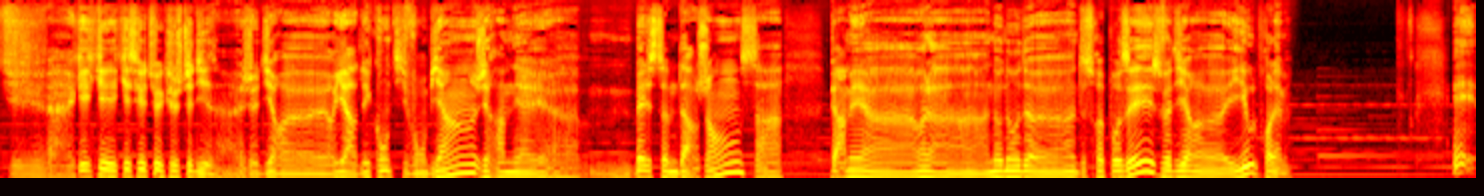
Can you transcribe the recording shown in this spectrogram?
Qu'est-ce que tu veux que je te dise? Je veux dire, euh, regarde, les comptes ils vont bien. J'ai ramené euh, une belle somme d'argent. Ça permet à voilà un nono de, de se reposer. Je veux dire, euh, il est où le problème? Mais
